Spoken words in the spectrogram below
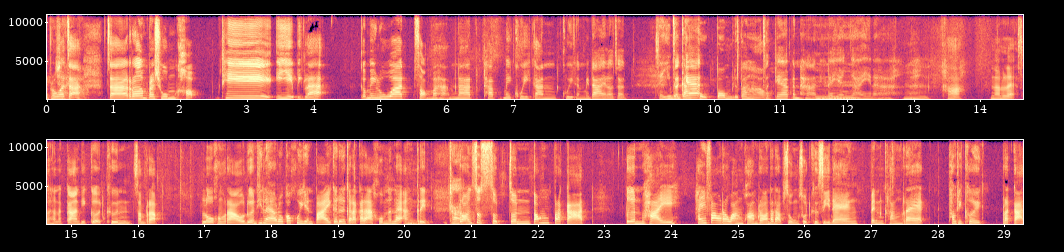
เพราะว่าจะใช่ค่ะจะเริ่มประชุมขอบที่อียิปต์อีกแล้ว ก็ไม่รู้ว่าสองมหาอำนาจถ้าไม่คุยกันคุยกันไม่ได้แล้วจะจะยิ่งเป็นกาจะแก้รผูกปมหรือเปล่า จะแก้ปัญหานี้ได้ยังไงนะคะอืมค่ะ นั่นแหละสถานการณ์ที่เกิดขึ้นสำหรับโลกของเราเดือนที่แล้วเราก็คุยกันไปก็เดือนกรกฎาคมนั่นแหละอังกฤษค่ะร้อนสุดๆ จนต้องประกาศเตือนภัย ให้เฝ้าระวังความร้อนระดับสูงสุดคือสีแดงเป็นครั้งแรก เท่าที่เคยประกาศ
